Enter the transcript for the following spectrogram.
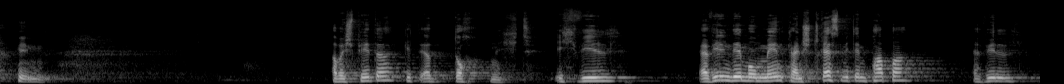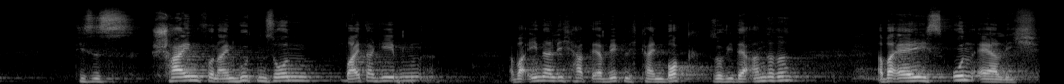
hin. Aber später geht er doch nicht. Ich will, er will in dem Moment keinen Stress mit dem Papa. Er will dieses Schein von einem guten Sohn weitergeben. Aber innerlich hat er wirklich keinen Bock, so wie der andere. Aber er ist unehrlich.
